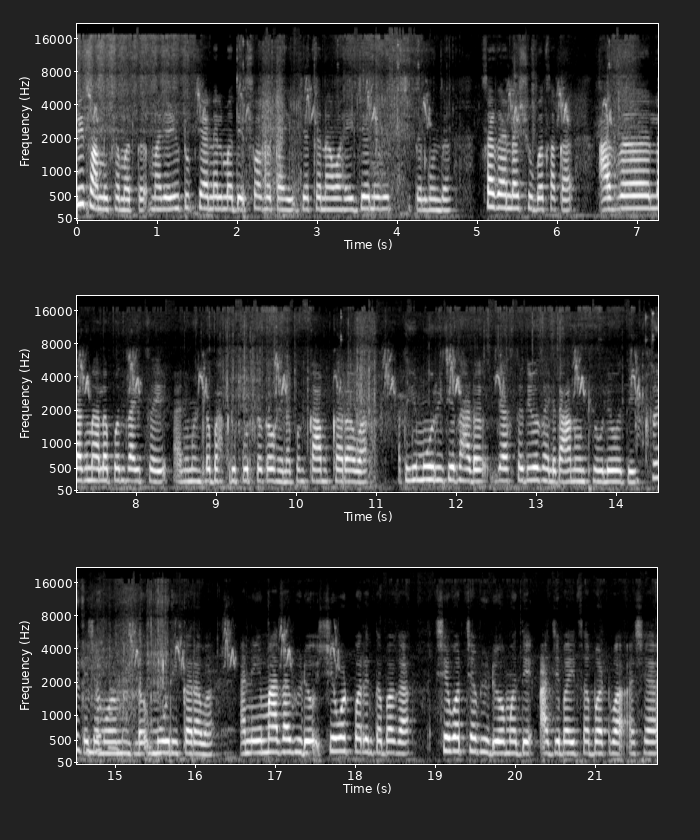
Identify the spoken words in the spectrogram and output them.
श्री स्वामी समर्थ. माझ्या यूट्यूब चॅनलमध्ये स्वागत आहे. ज्याचं नाव आहे जर्नी विथ शीतल गुंजा. सगळ्यांना शुभ सकाळ. आज लग्नाला पण जायचं आहे आणि म्हटलं भाकरी पुरतं का होईना पण काम करावा. आता ही मोहरीचे झाडं जास्त दिवस झाले तर आणून ठेवले होते. त्याच्यामुळे म्हटलं मोहरी करावा. आणि माझा व्हिडिओ शेवटपर्यंत बघा. शेवटच्या व्हिडिओमध्ये आजीबाईचा बटवा अशा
